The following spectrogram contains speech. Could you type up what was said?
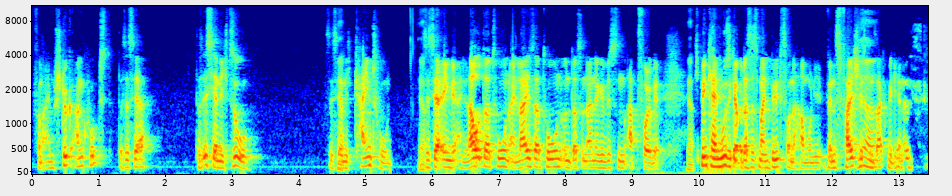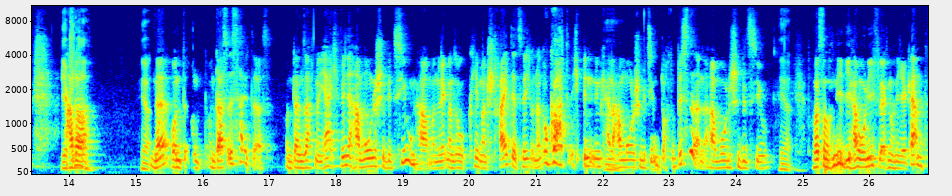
von einem Stück anguckst, das ist ja, das ist ja nicht so. Das ist ja, ja nicht kein Ton. Ja. Das ist ja irgendwie ein lauter Ton, ein leiser Ton und das in einer gewissen Abfolge. Ja. Ich bin kein Musiker, aber das ist mein Bild von der Harmonie. Wenn es falsch ist, dann sag mir gerne. Ja, klar. Aber, ja. Ne, und, und, und das ist halt das. Und dann sagt man, ja, ich will eine harmonische Beziehung haben. Und dann denkt man so, okay, man streitet sich und dann, oh Gott, ich bin in keiner harmonischen Beziehung. Doch, du bist in einer harmonischen Beziehung. Ja. Du hast noch nie die Harmonie vielleicht noch nicht erkannt.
